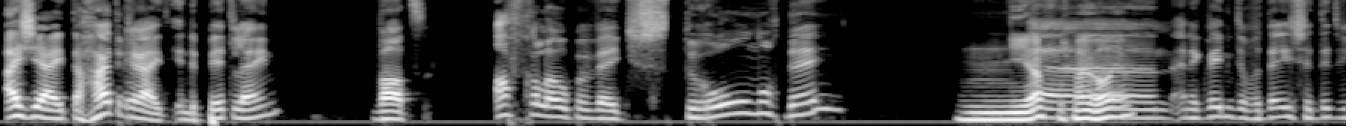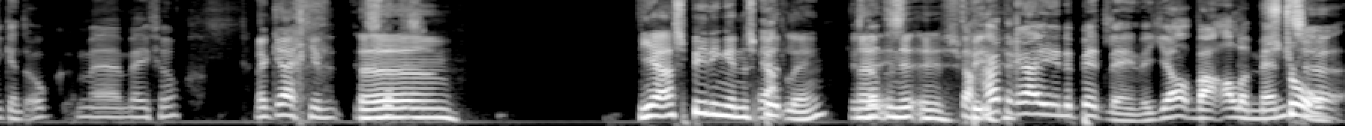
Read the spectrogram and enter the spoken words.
als jij te hard rijdt in de pitlane, wat afgelopen week Stroll nog deed. Mm, Ja, volgens mij wel, ja. Ehm, En ik weet niet of het deze dit weekend ook me- meeviel. Dan krijg je... Dus is Ehm, ja, speeding in de Ja, spitlane. dus dat Eh, in de, eh, te hard rijden in de pitlane, weet je wel? Waar alle mensen, Stroll.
